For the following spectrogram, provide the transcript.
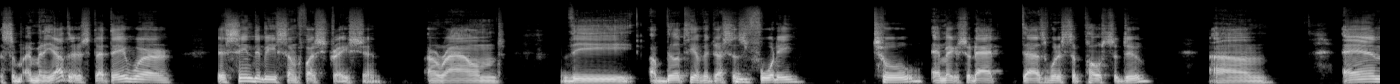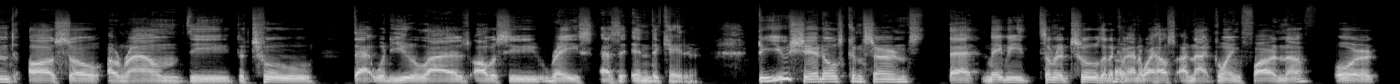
some and many others that they were there seemed to be some frustration around the ability of the Justice mm-hmm. 40 tool and making sure that does what it's supposed to do. Um, and also around the the tool that would utilize obviously race as an indicator. Do you share those concerns that maybe some of the tools that are coming out of the White House are not going far enough, or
